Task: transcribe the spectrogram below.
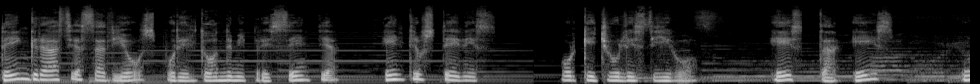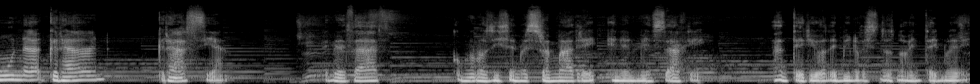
den gracias a Dios por el don de mi presencia entre ustedes, porque yo les digo, esta es una gran gracia. De verdad, como nos dice nuestra madre en el mensaje anterior de 1999,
